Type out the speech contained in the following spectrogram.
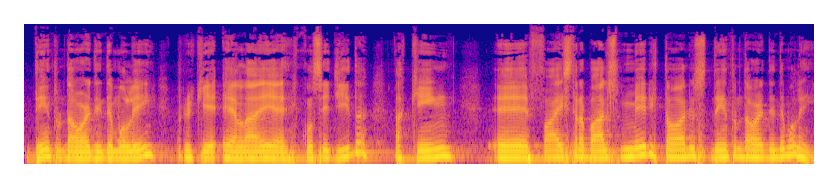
dentro da ordem de Molay, porque ela é concedida a quem é, faz trabalhos meritórios dentro da ordem de Molay.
